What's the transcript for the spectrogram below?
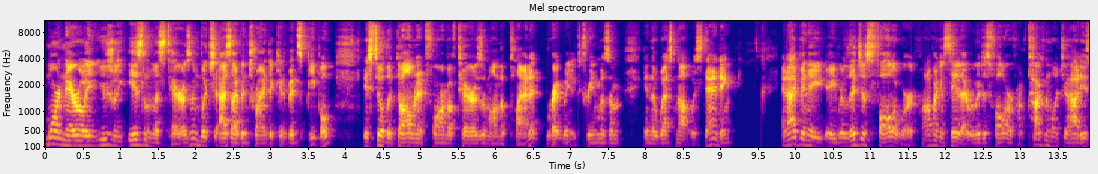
More narrowly, usually Islamist terrorism, which, as I've been trying to convince people, is still the dominant form of terrorism on the planet, right wing extremism in the West notwithstanding and I've been a, a, religious follower. I don't know if I can say that religious follower if I'm talking about jihadis.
